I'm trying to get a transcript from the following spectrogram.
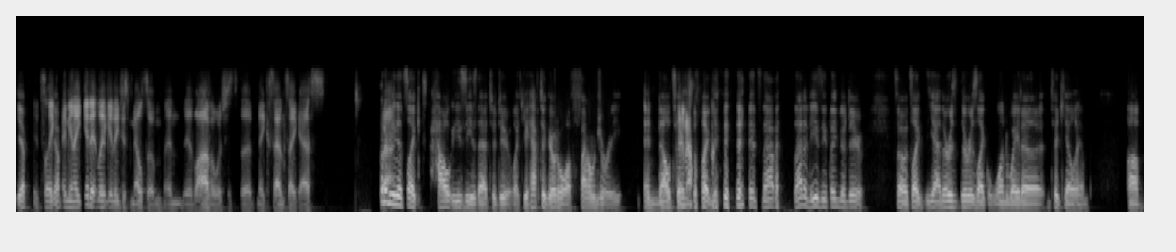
Yep. it's like Yep. I mean I get it like they just melt them and the lava which is the makes sense I guess But I mean, it's like, how easy is that to do? Like, you have to go to a foundry and melt it. Like, it's not not an easy thing to do. So it's like, yeah, there is there is like one way to to kill him. Um,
